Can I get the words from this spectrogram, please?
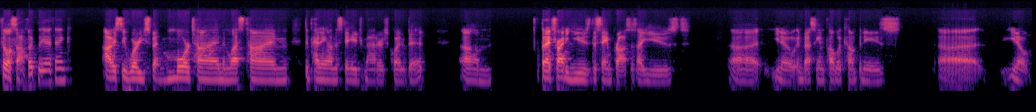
philosophically i think. Obviously where you spend more time and less time depending on the stage matters quite a bit. Um, but i try to use the same process i used uh, you know investing in public companies uh, you know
